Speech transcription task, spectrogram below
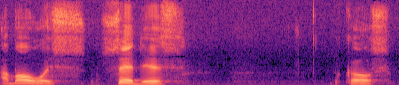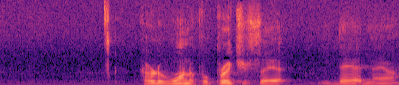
I've always said this because I heard a wonderful preacher say it. He's dead now.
